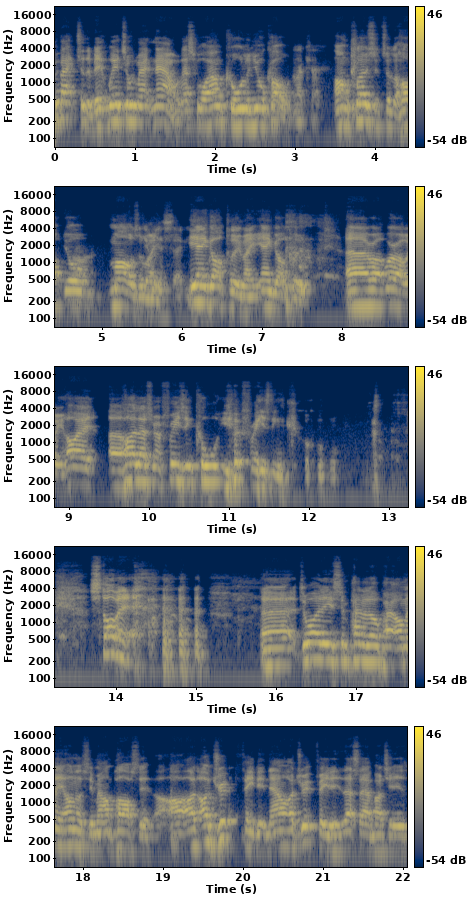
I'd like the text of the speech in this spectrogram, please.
go back to the bit we're talking about now. That's why I'm cool and you're cold. Okay. I'm closer to the hot. You're Alright. miles Give away. a second. He ain't got a clue, mate. He ain't got a clue. uh, right, where are we? Hi, uh, hi, lads. We're freezing cool. You're freezing cool. Stop it. uh, do I need some Panadol? Pa- I mean, honestly, man, I'm past it. I, I, I drip feed it now. I drip feed it. That's how much it is.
